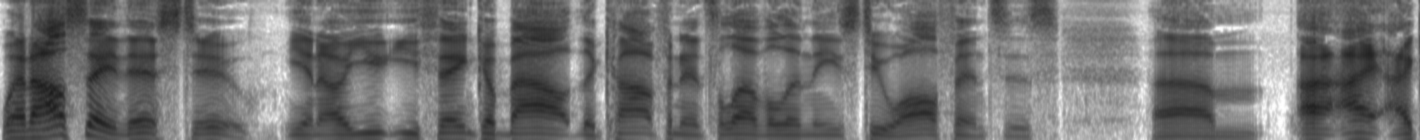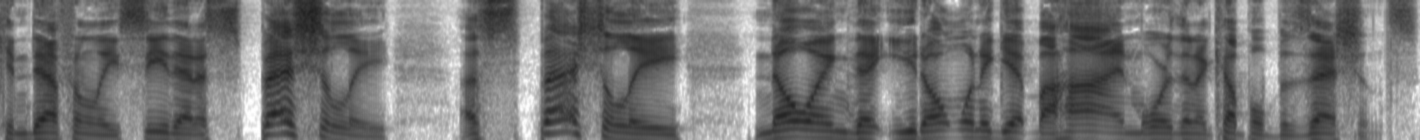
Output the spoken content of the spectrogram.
Well, I'll say this too. You know, you, you think about the confidence level in these two offenses. Um, I, I can definitely see that, especially especially knowing that you don't want to get behind more than a couple possessions.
